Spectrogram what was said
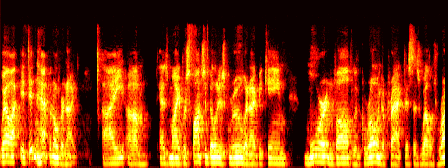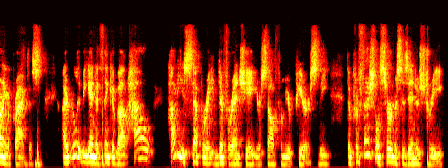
Well, it didn't happen overnight. I, um, as my responsibilities grew and I became more involved with growing a practice as well as running a practice, I really began to think about how how do you separate and differentiate yourself from your peers? The the professional services industry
